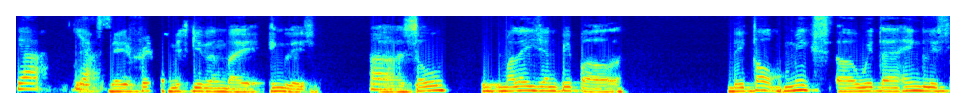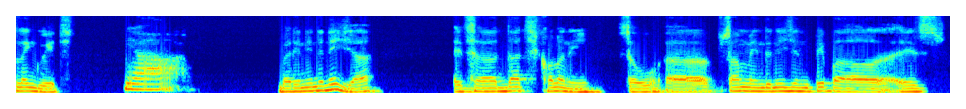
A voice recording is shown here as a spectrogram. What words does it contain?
Yeah, yes. Their freedom is given by English. Uh, Uh, so Malaysian people, they talk mix uh, with the English language. yeah. But in Indonesia, it's a Dutch colony. So uh, some Indonesian people is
